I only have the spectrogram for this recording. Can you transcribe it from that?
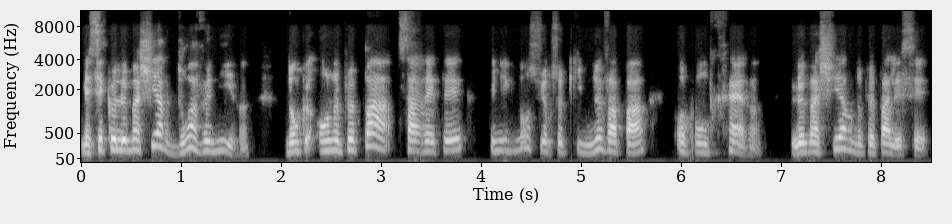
mais c'est que le Mashiach doit venir. Donc on ne peut pas s'arrêter uniquement sur ce qui ne va pas, au contraire, le Mashiach ne peut pas laisser.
